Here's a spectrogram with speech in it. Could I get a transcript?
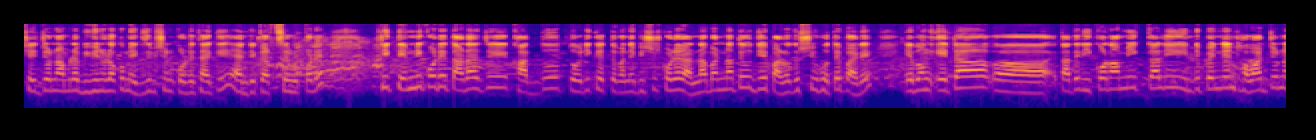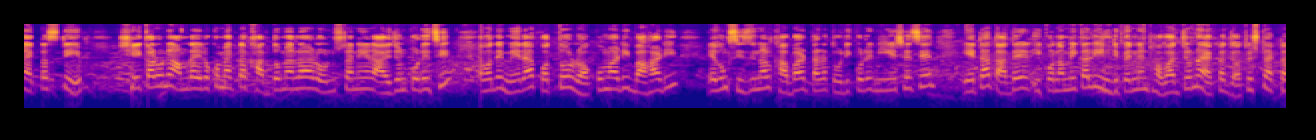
সেই জন্য আমরা বিভিন্ন রকম এক্সিবিশন করে থাকি হ্যান্ডিক্রাফটসের উপরে। ঠিক তেমনি করে তারা যে খাদ্য তৈরি করতে মানে বিশেষ করে রান্নাবান্নাতেও যে পারদর্শী হতে পারে এবং এটা তাদের ইকোনমিক্যালি ইন্ডিপেন্ডেন্ট হওয়ার জন্য একটা স্টেপ সেই কারণে আমরা এরকম একটা খাদ্য মেলার অনুষ্ঠানের আয়োজন করেছি। আমাদের মেয়েরা কত রকমারি, বাহারি এবং সিজনাল খাবার তারা তৈরি করে নিয়ে এসেছেন। এটা তাদের ইকোনমিক্যালি ইন্ডিপেন্ডেন্ট হওয়ার জন্য একটা যথেষ্ট একটা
